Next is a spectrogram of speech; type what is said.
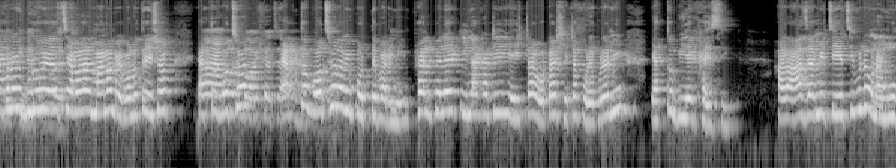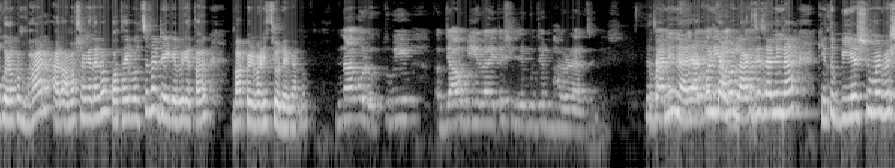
এখন আমি বুড়ো হয়ে যাচ্ছি আমার আর মানাবে? বলো তো এসব। এত বছর এত বছর আমি পড়তে পারিনি। ফেল ফেলে কিনাকাটি এইটা ওটা সেটা পরে পরে আমি এত বিয়ে খাইছি। আর আজ আমি চেয়েছি বলে ওনার মুখ ওরকম ভার আর আমার সঙ্গে দেখো কথাই বলছে না ডেকে বেগে তার বাপের বাড়ি চলে গেল। না বলুক তুমি যাও বিয়ে বাড়িতে সেজে গুজে ভালো লাগছে। জানি না এখন কেমন লাগছে জানি না কিন্তু বিয়ের সময় বেশ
